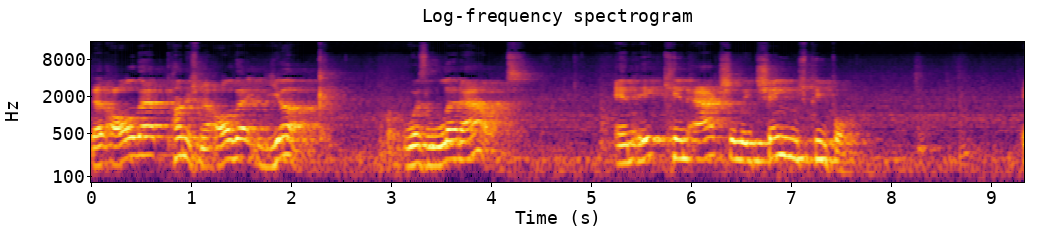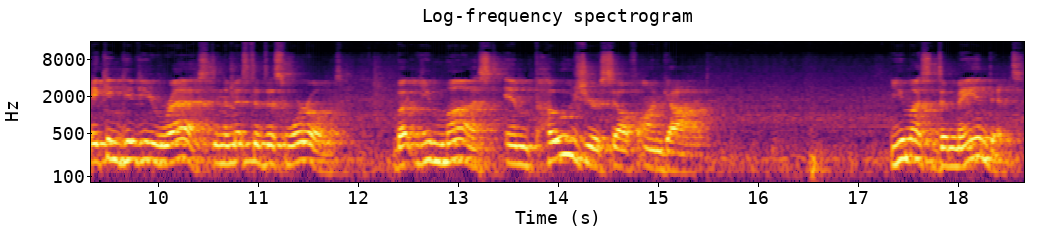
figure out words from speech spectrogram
That all that punishment, all that yuck was let out. And it can actually change people. It can give you rest in the midst of this world. But you must impose yourself on God. You must demand it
